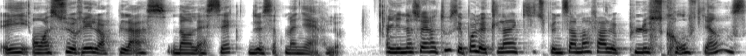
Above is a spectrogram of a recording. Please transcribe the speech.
et ont assuré leur place dans la secte de cette manière-là. Les Nosferatu, c'est pas le clan à qui tu peux nécessairement faire le plus confiance,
